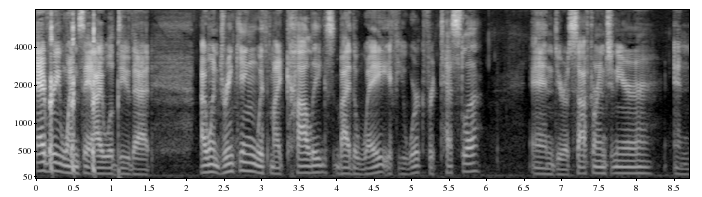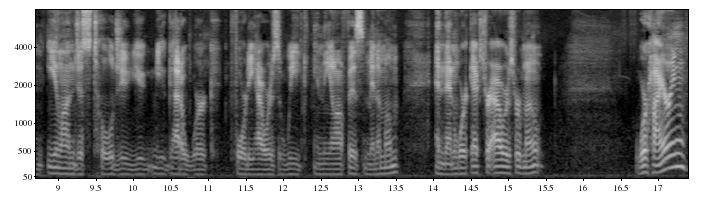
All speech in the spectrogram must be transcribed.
Every Wednesday I will do that. I went drinking with my colleagues. By the way, if you work for Tesla and you're a software engineer and Elon just told you you, you got to work 40 hours a week in the office minimum and then work extra hours remote, we're hiring?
